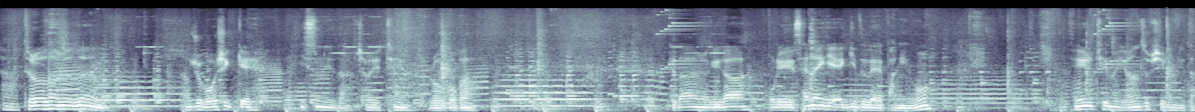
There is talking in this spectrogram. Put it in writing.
자 들어서면은 아주 멋있게 있습니다. 저희 팀 로고가. 그 다음 여기가 우리 새내기 애기들의 방이고 1팀의 연습실입니다.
